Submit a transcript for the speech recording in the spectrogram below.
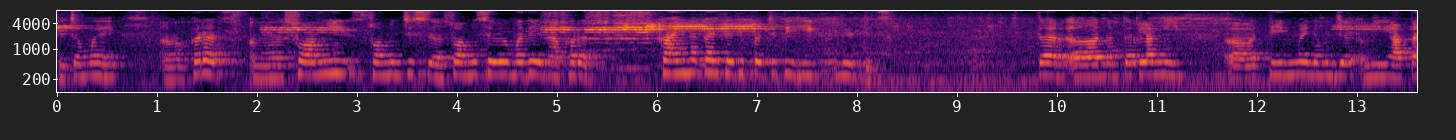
त्याच्यामुळे खरंच स्वामी स्वामींची स्वामी सेवेमध्ये ना खरंच काही ना काहीतरी प्रचिती ही मिळतेच. तर नंतरला मी तीन महिने म्हणजे मी आता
